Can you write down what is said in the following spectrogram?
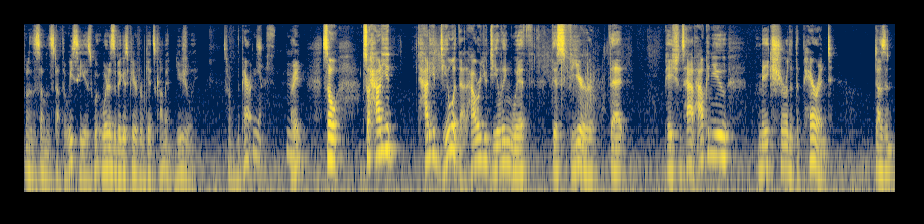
one of the, some of the stuff that we see is wh- where does the biggest fear from kids come in? Usually it's from the parents Yes. Mm-hmm. right? So so how do you how do you deal with that? How are you dealing with this fear that patients have how can you make sure that the parent doesn't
